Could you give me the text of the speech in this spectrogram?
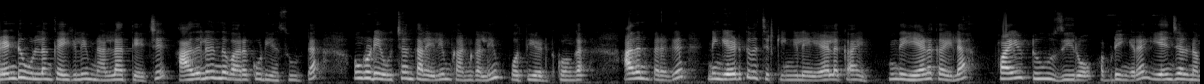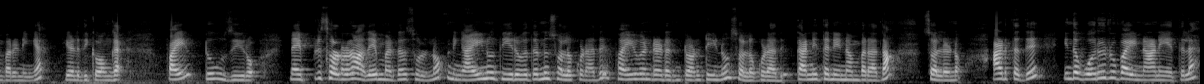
ரெண்டு உள்ளங்கைகளையும் நல்லா தேய்ச்சி அதுலேருந்து வரக்கூடிய சூட்டை உங்களுடைய உச்சந்தலையிலையும் கண்களையும் பொத்தி எடுத்துக்கோங்க. அதன் பிறகு நீங்கள் எடுத்து வச்சுருக்கீங்களே ஏலக்காய். இந்த ஏலக்காயில் ஃபைவ் டூ ஜீரோ அப்படிங்கிற ஏஞ்சல் நம்பரை நீங்கள் எழுதிக்கோங்க. ஃபைவ் டூ ஜீரோ நான் எப்படி சொல்கிறேனோ அதே மாதிரி தான் சொல்லணும். நீங்கள் ஐநூற்றி இருபதுன்னு சொல்லக்கூடாது ஃபைவ் ஹண்ட்ரட் அண்ட் டுவெண்ட்டின்னு சொல்லக்கூடாது. தனித்தனி நம்பராக தான் சொல்லணும். அடுத்தது இந்த ஒரு ரூபாய் நாணயத்தில்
